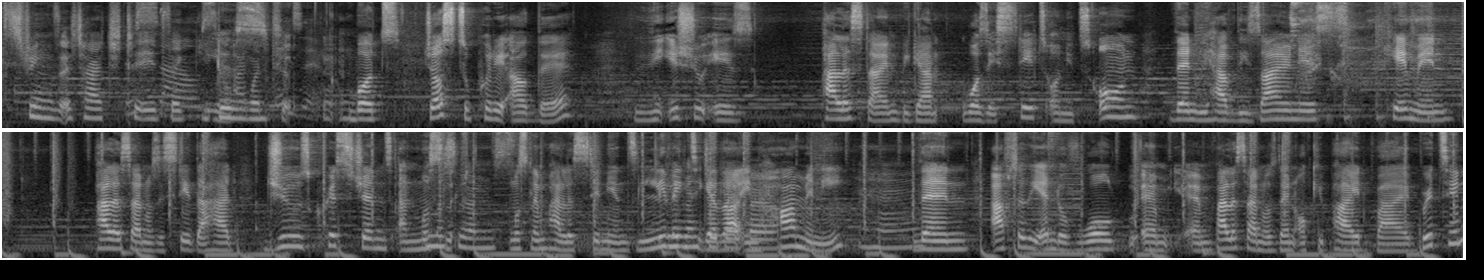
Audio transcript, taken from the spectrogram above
strings attached to it, like you Yes. don't want to. But just to put it out there, the issue is Palestine began was a state on its own. Then we have the Zionists came in. Palestine was a state that had Jews, Christians, and Muslim, Muslims. Muslim Palestinians living, Living together, in together. harmony. Then, after the end of World, um, um, Palestine was then occupied by Britain.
